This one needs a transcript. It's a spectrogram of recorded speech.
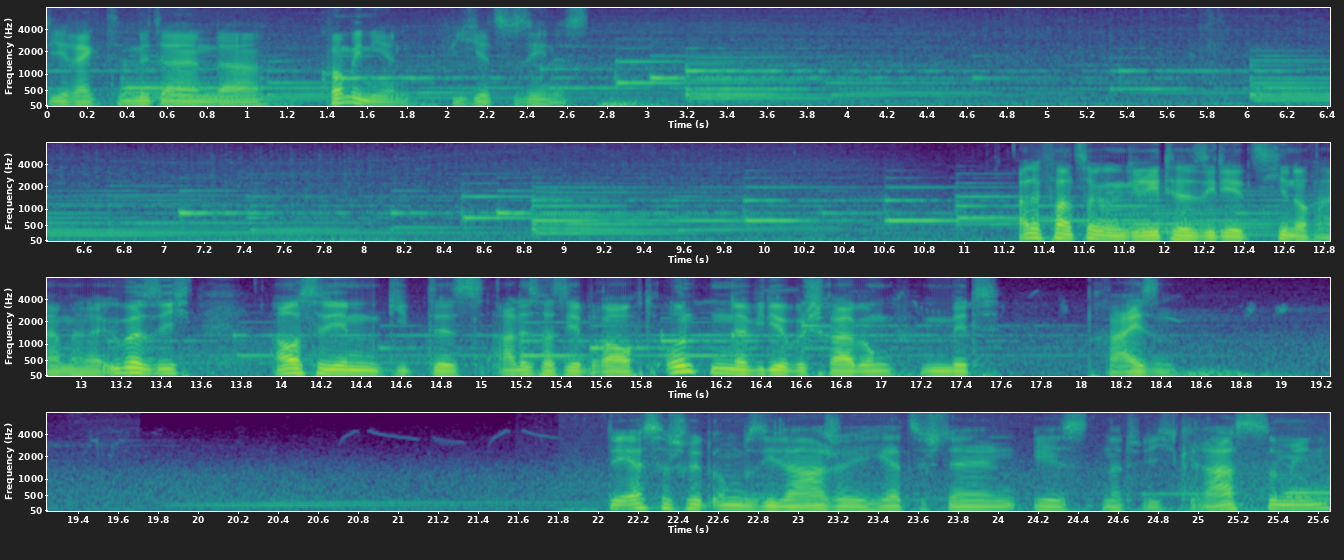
direkt miteinander kombinieren, wie hier zu sehen ist. Alle Fahrzeuge und Geräte seht ihr jetzt hier noch einmal in der Übersicht. Außerdem gibt es alles, was ihr braucht, unten in der Videobeschreibung mit Preisen. Der erste Schritt, um Silage herzustellen, ist natürlich Gras zu mähen.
